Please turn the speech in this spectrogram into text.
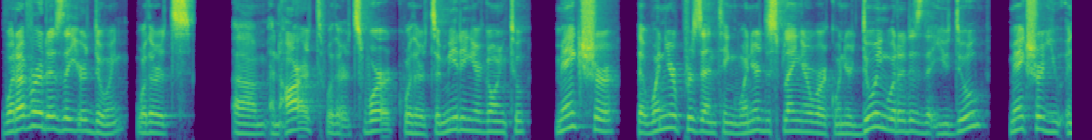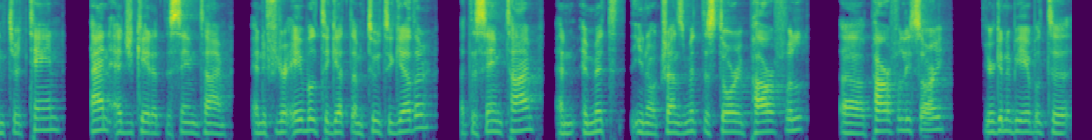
whatever it is that you're doing, whether it's um, an art, whether it's work, whether it's a meeting you're going to, make sure that when you're presenting, when you're displaying your work, when you're doing what it is that you do, make sure you entertain and educate at the same time. And if you're able to get them two together at the same time and emit, you know, transmit the story powerful, uh, powerfully, sorry, you're going to be able to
